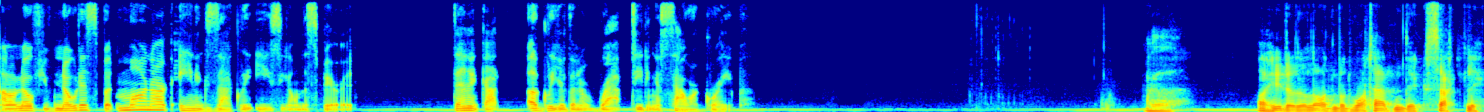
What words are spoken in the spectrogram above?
I don't know if you've noticed, but Monarch ain't exactly easy on the spirit. Then it got uglier than a rat eating a sour grape. Uh, I hear that a lot, but what happened exactly?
